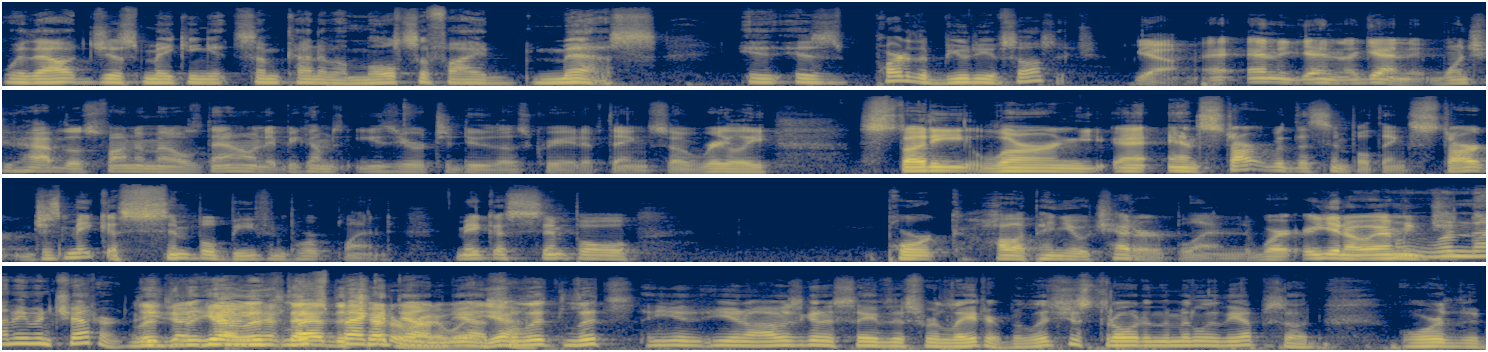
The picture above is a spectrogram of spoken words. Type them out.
without just making it some kind of emulsified mess is, is part of the beauty of sausage. Yeah, and again, again, once you have those fundamentals down, it becomes easier to do those creative things. So really, study, learn, and start with the simple things. Start just make a simple beef and pork blend. Make a simple pork jalapeno cheddar blend. Where you know, I mean, Well, not even cheddar. Let, you yeah, even let's, have to add let's back it cheddar right down. away, Yeah, yeah. so let, let's you, you know I was going to save this for later, but let's just throw it in the middle of the episode or the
